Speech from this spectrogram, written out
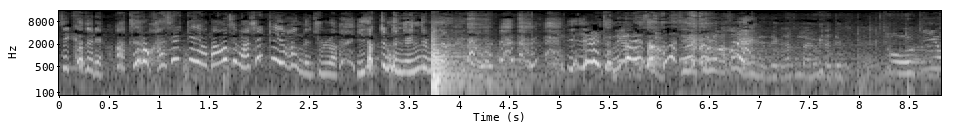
시크들이 아 들어가실게요 나오지 마실게요 하는데 졸라 이삭 줍는 여인들마냥 이지를 전달해서 걸어가서 여기 내가 나 여기다 대고. 저기요.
